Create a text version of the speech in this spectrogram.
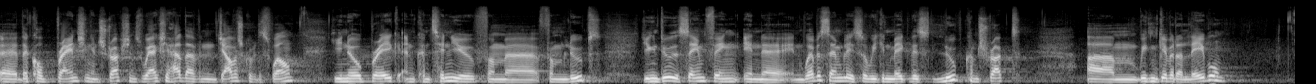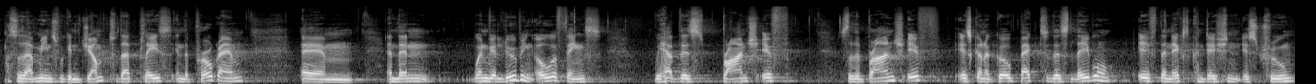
uh, they're called branching instructions. We actually have that in JavaScript as well. You know break and continue from, uh, from loops. You can do the same thing in, uh, in WebAssembly, so we can make this loop construct. Um, we can give it a label, so that means we can jump to that place in the program. Um, and then when we're looping over things, we have this branch if. So the branch if is going to go back to this label if the next condition is true.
